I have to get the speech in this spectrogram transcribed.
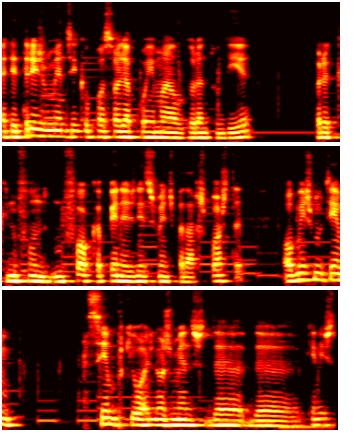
até três momentos em que eu posso olhar para o e-mail durante um dia, para que no fundo me foque apenas nesses momentos para dar resposta. Ao mesmo tempo, sempre que eu olho nos momentos de, de quem diz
